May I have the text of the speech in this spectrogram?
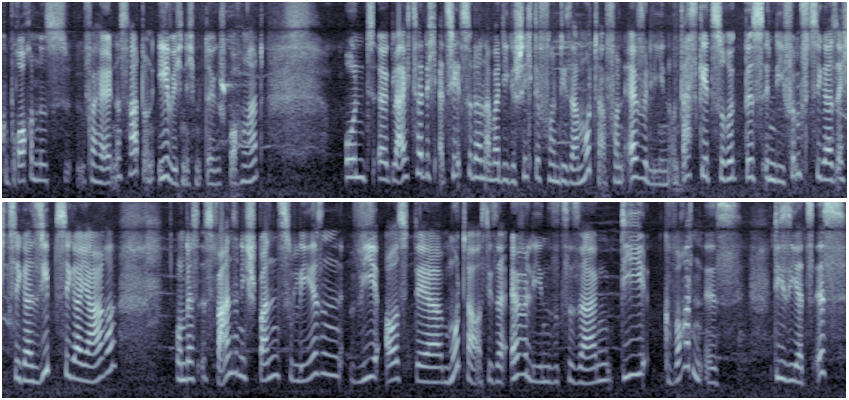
gebrochenes Verhältnis hat und ewig nicht mit der gesprochen hat. Und äh, gleichzeitig erzählst du dann aber die Geschichte von dieser Mutter, von Evelyn. Und das geht zurück bis in die 50er, 60er, 70er Jahre. Und das ist wahnsinnig spannend zu lesen, wie aus der Mutter, aus dieser Evelyn sozusagen, die geworden ist, die sie jetzt ist.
